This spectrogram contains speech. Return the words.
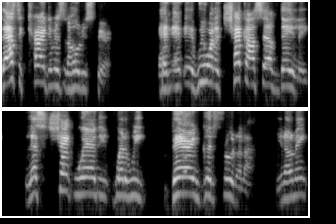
that's the characteristic of the Holy Spirit. And, and if we want to check ourselves daily, let's check where the whether we bearing good fruit or not. You know what I mean?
